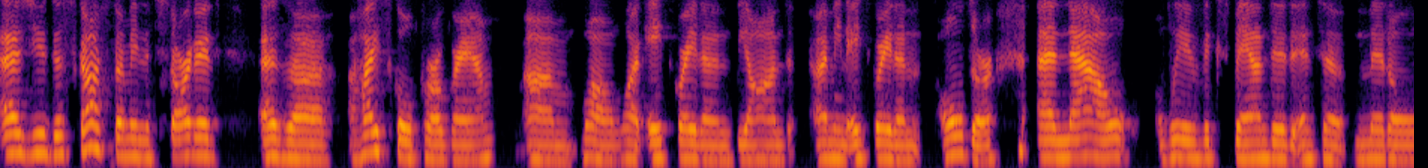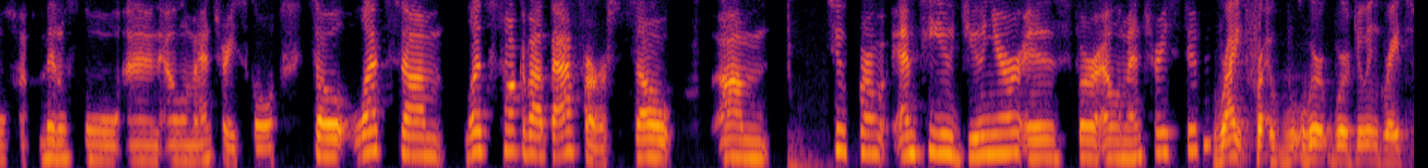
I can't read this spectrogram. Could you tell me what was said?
as you discussed, I mean it started as a, a high school program um, well, what eighth grade and beyond. I mean, eighth grade and older, and now we've expanded into middle middle school and elementary school. So let's um, let's talk about that first. So um, two pro MTU Junior is for elementary students, right? For, we're we're doing grades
